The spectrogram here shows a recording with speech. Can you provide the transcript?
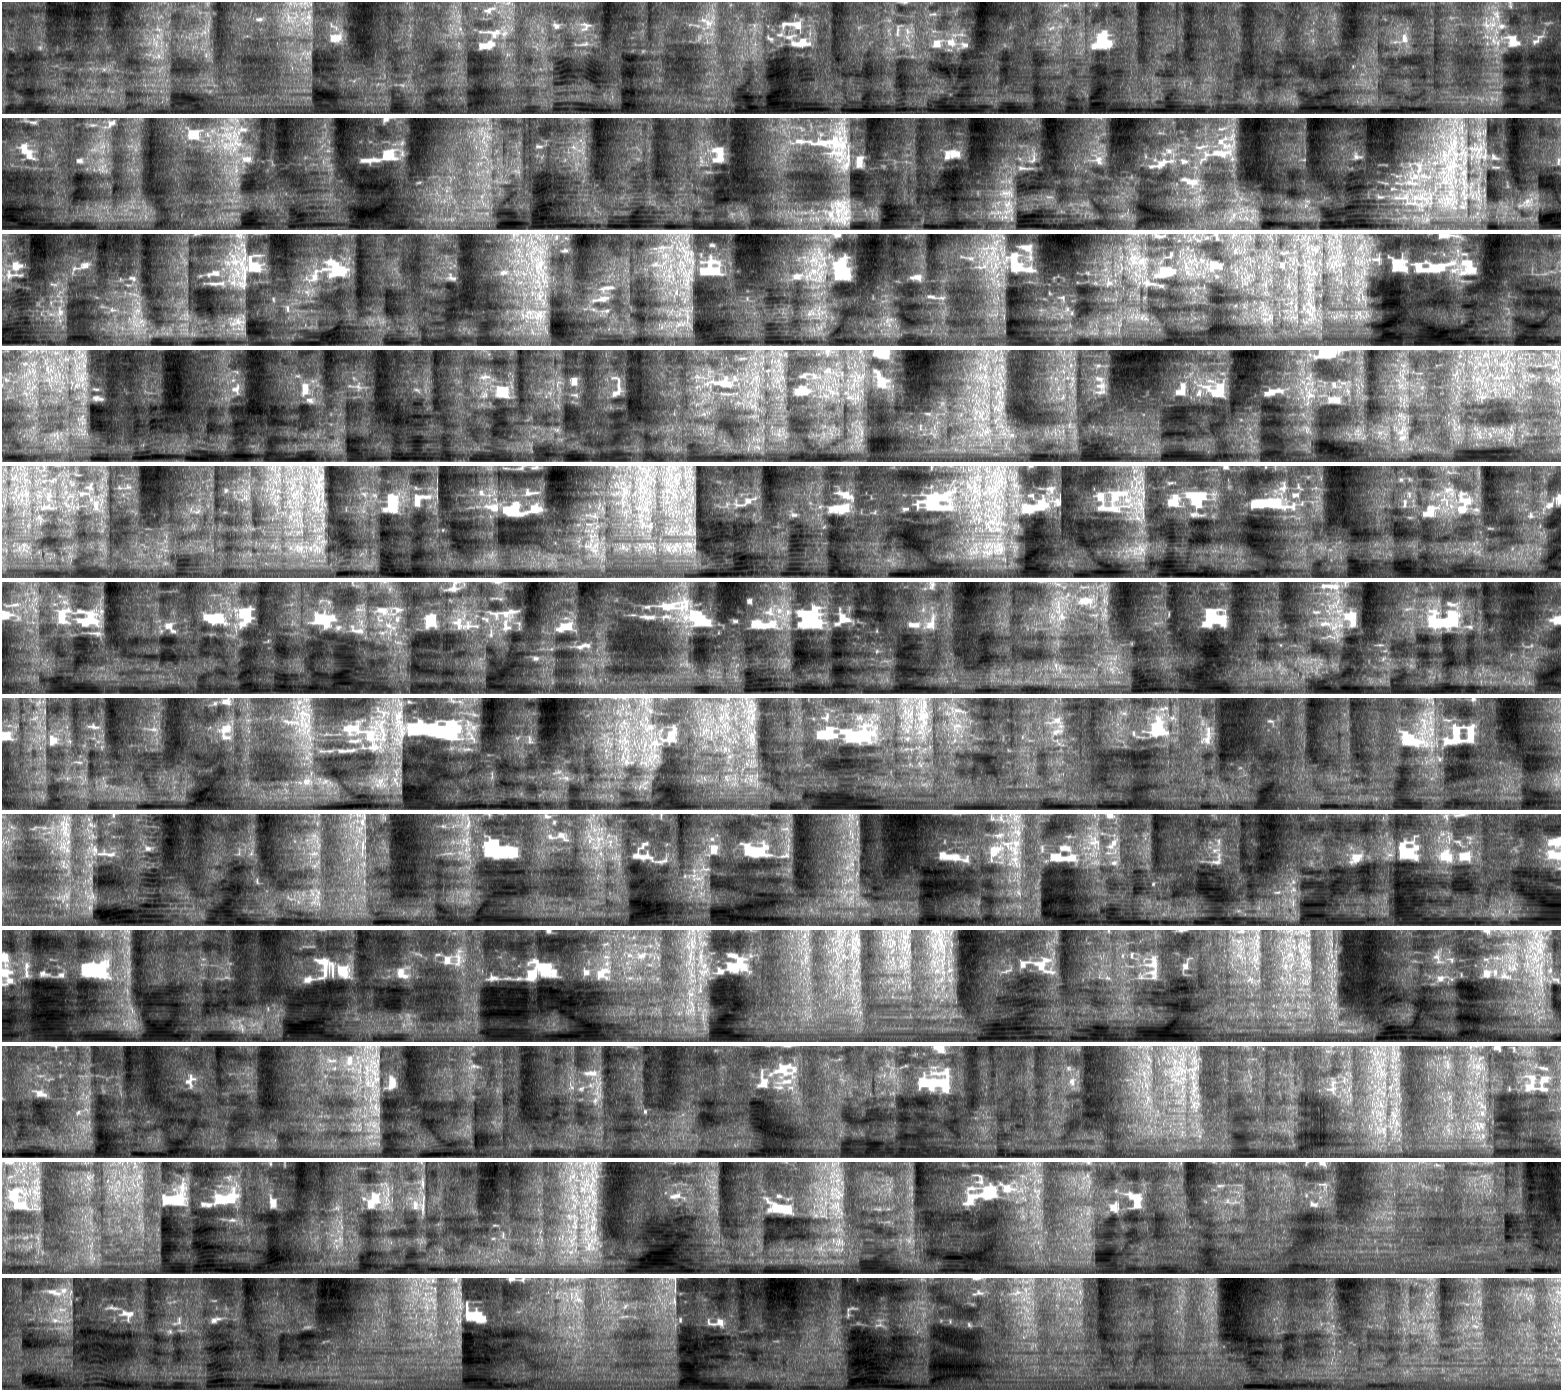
finances is about and stop at that. The thing is that providing too much, people always think that providing too much information is always good, that they have a vivid picture. But sometimes providing too much information is actually exposing yourself. So it's always it's always best to give as much information as needed. Answer the questions and zip your mouth. Like I always tell you, if Finnish immigration needs additional documents or information from you, they would ask. So don't sell yourself out before you even get started. Tip number two is do not make them feel like you're coming here for some other motive, like coming to live for the rest of your life in Finland, for instance. It's something that is very tricky. Sometimes it's always on the negative side that it feels like you are using the study program to come live in Finland, which is like two different things. So always try to push away that urge to say that I am coming to here to study and live here and enjoy Finnish society and you know like try to avoid showing them even if that is your intention that you actually intend to stay here for longer than your study duration. Don't do that for your own good. And then last but not the least try to be on time at the interview place it is okay to be 30 minutes earlier than it is very bad to be two minutes late.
